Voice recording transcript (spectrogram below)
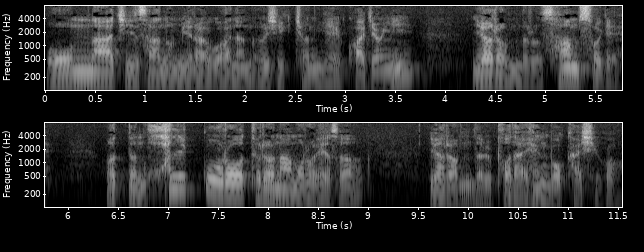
옴나지사눔이라고 하는 의식 전개 과정이 여러분들의 삶 속에 어떤 활구로 드러남으로 해서 여러분들 보다 행복하시고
